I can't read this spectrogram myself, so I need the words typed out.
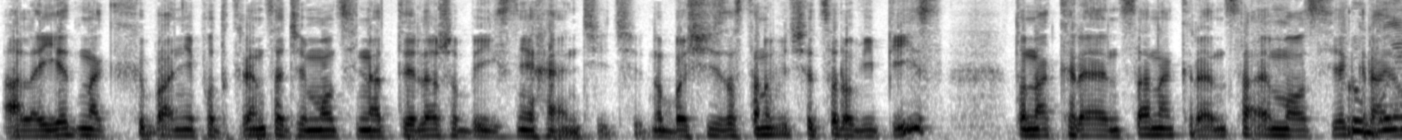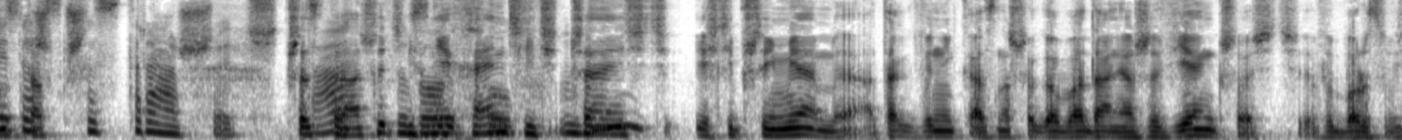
ale jednak chyba nie podkręcać emocji na tyle, żeby ich zniechęcić. No bo jeśli zastanowić się, co robi PiS, to nakręca, nakręca emocje. Próbuje też nas... przestraszyć. Przestraszyć tak? i zniechęcić mhm. część, jeśli przyjmiemy, a tak wynika z naszego badania, że większość wyborców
